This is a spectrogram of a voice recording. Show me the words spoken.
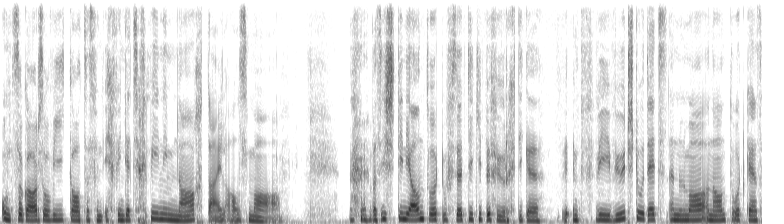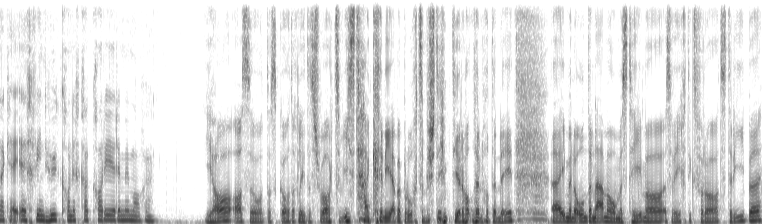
Und sogar so weit geht es. Ich finde jetzt, ich bin im Nachteil als Mann. Was ist deine Antwort auf solche Befürchtungen? Wie würdest du jetzt einem Mann eine Antwort geben und sagen, hey, ich finde, heute kann ich keine Karriere mehr machen? Ja, also das geht ein bisschen das Schwarz-Weiß-Denken eben, braucht es eine bestimmte Rolle oder nicht. Äh, in einem Unternehmen, um ein Thema, ein wichtiges voranzutreiben,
